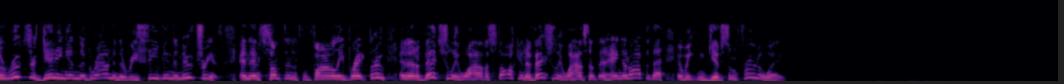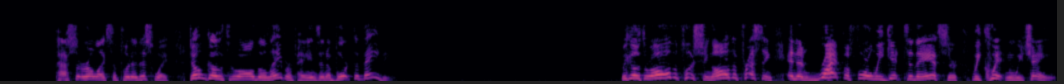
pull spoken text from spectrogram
The roots are getting in the ground and they're receiving the nutrients. And then something will finally break through. And then eventually we'll have a stalk and eventually we'll have something hanging off of that and we can give some fruit away. Pastor Earl likes to put it this way don't go through all the labor pains and abort the baby. We go through all the pushing, all the pressing, and then right before we get to the answer, we quit and we change.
